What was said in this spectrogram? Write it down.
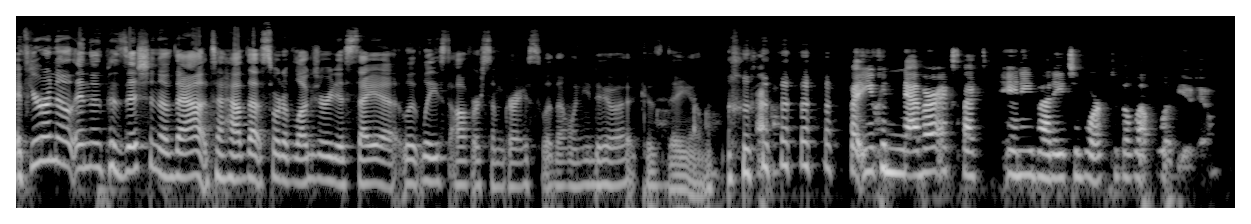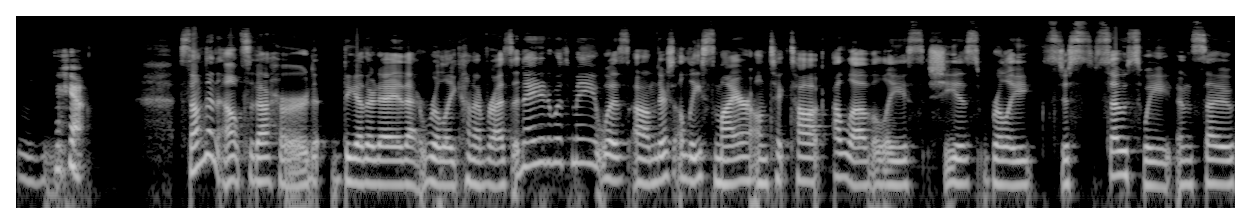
if you're in a in the position of that to have that sort of luxury to say it at least offer some grace with it when you do it because damn But you can never expect anybody to work to the level of you do. Mhm. You can't. Something else that I heard the other day that really kind of resonated with me was um, there's Elyse Myers on TikTok. I love Elyse. She is really just so sweet and so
